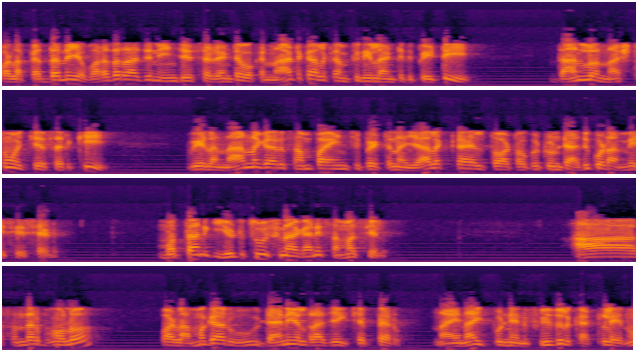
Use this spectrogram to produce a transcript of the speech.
వాళ్ళ పెద్దన్నయ్య వరదరాజన్ ఏం చేశాడంటే ఒక నాటకాల కంపెనీ లాంటిది పెట్టి దానిలో నష్టం వచ్చేసరికి వీళ్ళ నాన్నగారు సంపాదించి పెట్టిన యాలక్కాయల తోట ఒకటి ఉంటే అది కూడా అమ్మేసేశాడు. మొత్తానికి ఎటు చూసినా గానీ సమస్యలు. ఆ సందర్భంలో వాళ్ళ అమ్మగారు డానియల్ రాజయ్యకి చెప్పారు నాయన ఇప్పుడు నేను ఫీజులు కట్టలేను.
